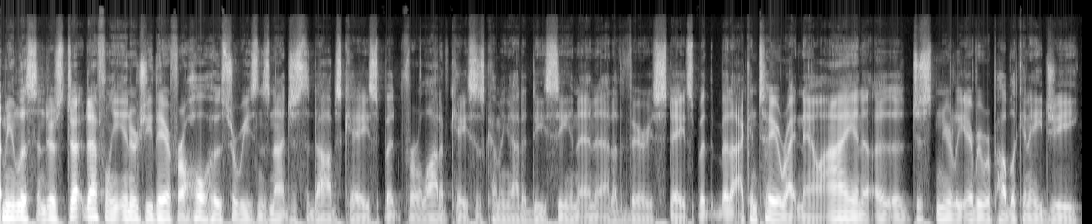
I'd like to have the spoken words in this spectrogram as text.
I mean, listen, there's de- definitely energy there for a whole host of reasons, not just the Dobbs case, but for a lot of cases coming out of D.C. and, and out of the various states. But but I can tell you right now, I and uh, uh, just nearly every Republican AG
